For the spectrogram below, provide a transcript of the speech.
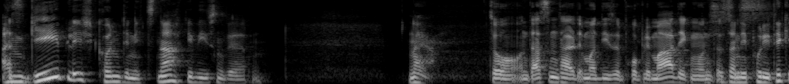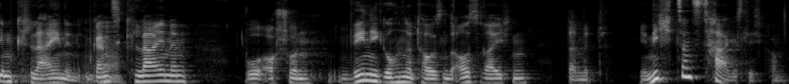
angeblich konnte nichts nachgewiesen werden. Naja, So, und das sind halt immer diese Problematiken. Und das ist dann die Politik im Kleinen, im ganz Kleinen, wo auch schon wenige hunderttausend ausreichen, damit hier nichts ans Tageslicht kommt.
